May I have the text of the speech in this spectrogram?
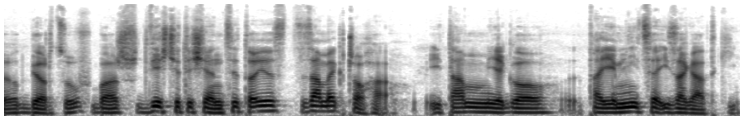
y, odbiorców, bo aż 200 tysięcy, to jest Zamek Czocha i tam jego tajemnice i zagadki.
